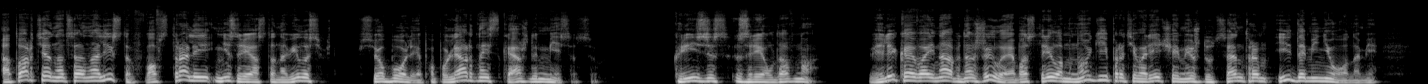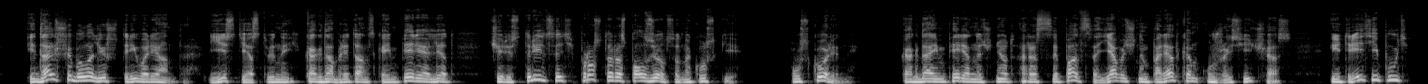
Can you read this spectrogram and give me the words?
А партия националистов в Австралии не зря становилась все более популярной с каждым месяцем. Кризис зрел давно. Великая война обнажила и обострила многие противоречия между центром и доминионами. И дальше было лишь три варианта. Естественный, когда Британская империя лет через 30 просто расползется на куски. Ускоренный. Когда империя начнет рассыпаться явочным порядком уже сейчас. И третий путь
